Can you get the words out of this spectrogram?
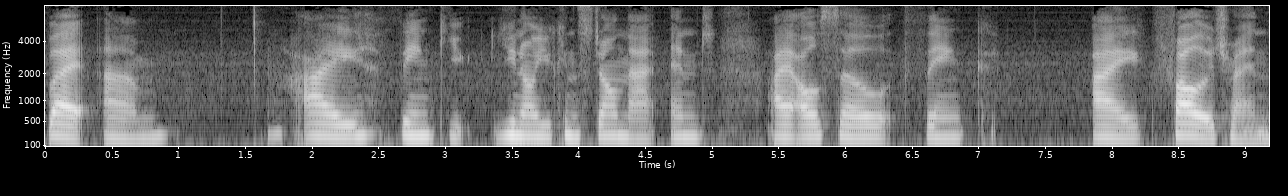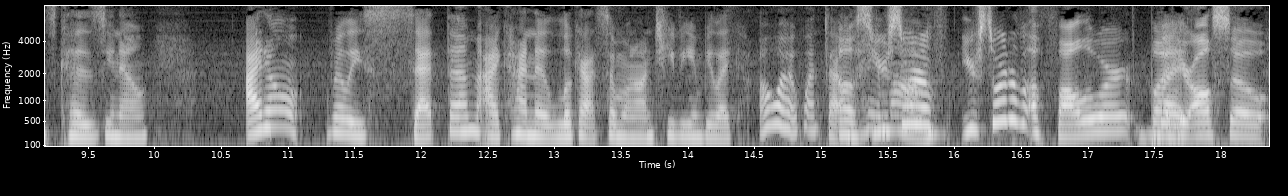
But um, I think you you know you can stone that, and I also think I follow trends because you know I don't really set them. I kind of look at someone on TV and be like, "Oh, I want that." Oh, one. so Hey, you're sort of you're sort of a follower, but, But- you're also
